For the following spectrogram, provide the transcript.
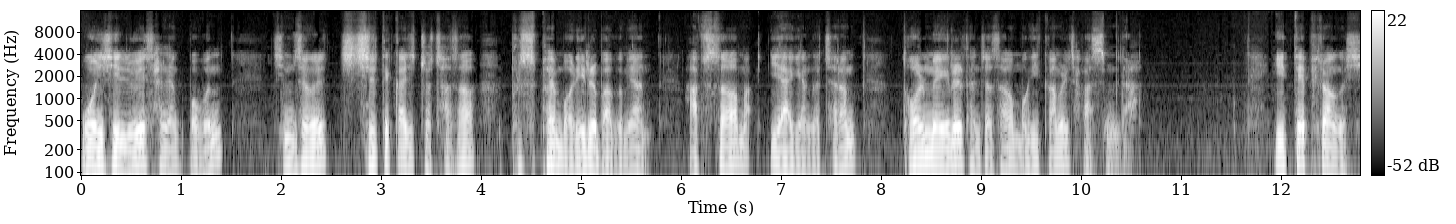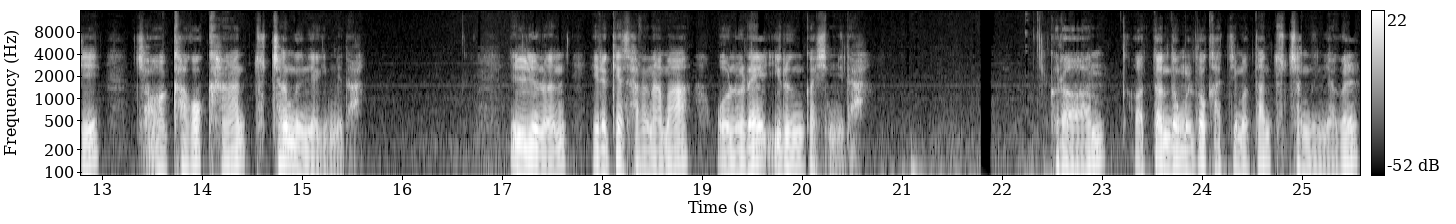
온실류의 사냥법은 짐승을 지칠 때까지 쫓아서 풀숲에 머리를 박으면 앞서 이야기한 것처럼 돌멩이를 던져서 먹잇감을 잡았습니다. 이때 필요한 것이 정확하고 강한 투척 능력입니다. 인류는 이렇게 살아남아 오늘에 이른 것입니다. 그럼 어떤 동물도 갖지 못한 투척 능력을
